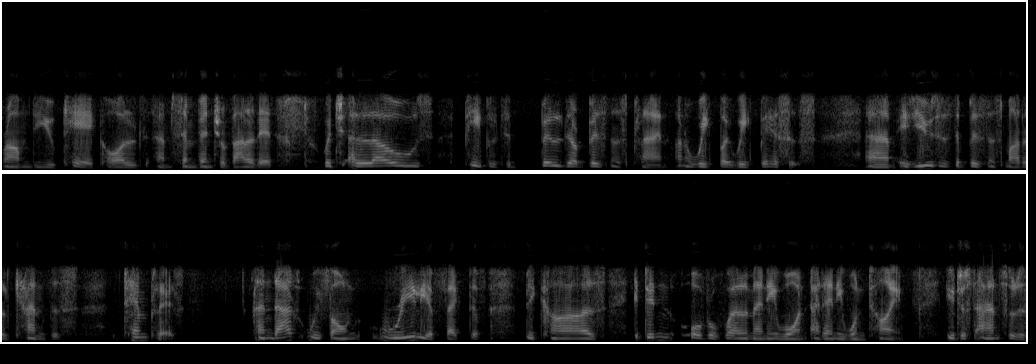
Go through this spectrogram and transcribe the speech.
from the UK called um, SimVenture Validate, which allows people to build their business plan on a week-by-week basis. Um, it uses the business model Canvas template. And that we found really effective because it didn't overwhelm anyone at any one time. You just answered a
